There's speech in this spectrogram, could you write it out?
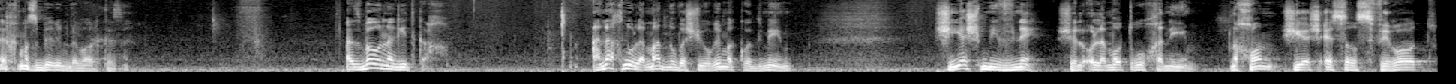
איך מסבירים דבר כזה? אז בואו נגיד כך. אנחנו למדנו בשיעורים הקודמים שיש מבנה של עולמות רוחניים, נכון? שיש עשר ספירות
